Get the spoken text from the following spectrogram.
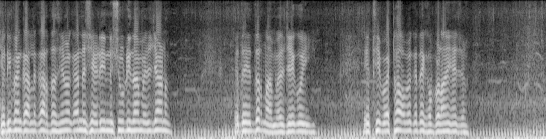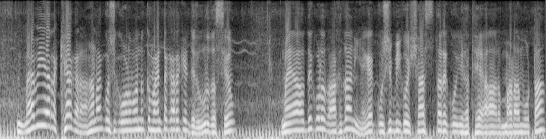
ਜਿਹੜੀ ਮੈਂ ਗੱਲ ਕਰਦਾ ਸੀ, ਮੈਂ ਕਹਿੰਦਾ ਨਸ਼ੇੜੀ ਨਸ਼ੂੜੀ ਨਾ ਮਿਲ ਜਾਣ। ਕਿਤੇ ਇੱਧਰ ਨਾ ਮਿਲ ਜੇ ਕੋਈ। ਇੱਥੇ ਬੈਠਾ ਹੋਵੇ ਕਿਤੇ ਖੱਬਲਾਂ ਚ। ਮੈਂ ਵੀ ਯਾਰ ਰੱਖਿਆ ਕਰਾਂ, ਹਨਾ? ਕੁਝ ਕੋਲ ਮੈਨੂੰ ਕਮੈਂਟ ਕਰਕੇ ਜ਼ਰੂਰ ਦੱਸਿਓ। ਮੈਂ ਆਪਦੇ ਕੋਲ ਰੱਖਦਾ ਨਹੀਂ ਹੈਗਾ। ਕੁਝ ਵੀ ਕੋਈ ਸ਼ਸਤਰ, ਕੋਈ ਹਥਿਆਰ, ਮਾੜਾ ਮੋਟਾ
